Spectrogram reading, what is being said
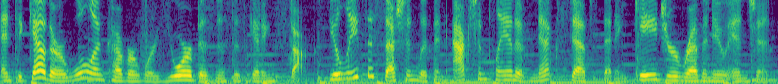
and together we'll uncover where your business is getting stuck. You'll leave the session with an action plan of next steps that engage your revenue engine.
